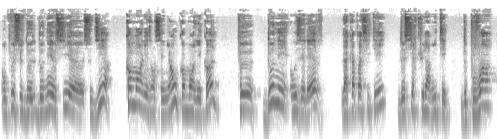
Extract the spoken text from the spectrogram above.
on peut se donner aussi, euh, se dire comment les enseignants, comment l'école peut donner aux élèves la capacité de circularité, de pouvoir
